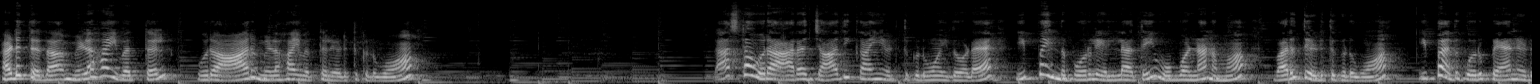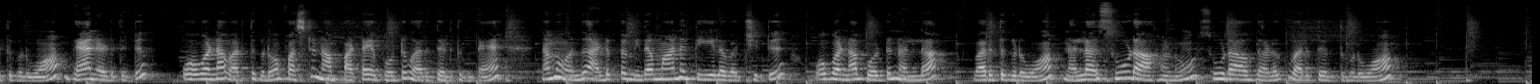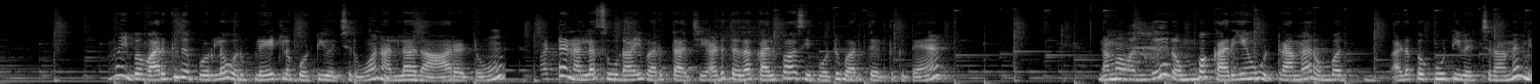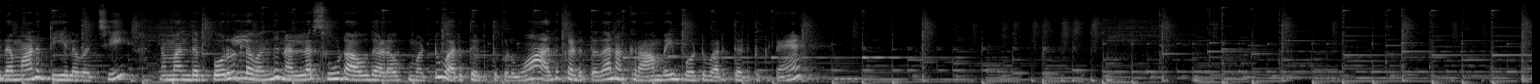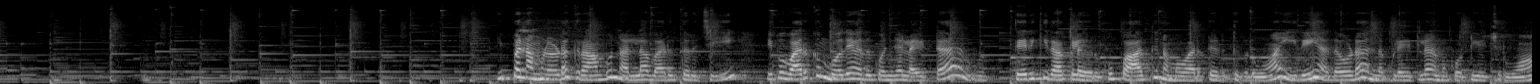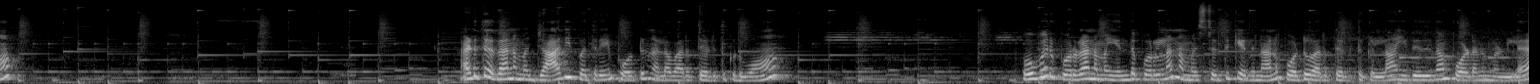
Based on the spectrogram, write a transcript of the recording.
அடுத்ததாக மிளகாய் வத்தல். ஒரு ஆறு மிளகாய் வத்தல் எடுத்துக்கிடுவோம். லாஸ்ட்டாக ஒரு அரை ஜாதிக்காயும் எடுத்துக்கிடுவோம் இதோட. இப்போ இந்த பொருள் எல்லாத்தையும் ஒவ்வொன்றா நம்ம வறுத்து எடுத்துக்கிடுவோம். இப்போ அதுக்கு ஒரு பேன் எடுத்துக்கிடுவோம். பேன் எடுத்துட்டு ஒவ்வொன்றா வறுத்துக்கிடுவோம். ஃபஸ்ட்டு நான் பட்டையை போட்டு வறுத்து எடுத்துக்கிட்டேன். நம்ம வந்து அடுப்பை மிதமான தீயில வச்சுட்டு ஒவ்வொன்றா போட்டு நல்லா வறுத்துக்கிடுவோம். நல்லா சூடாகணும். சூடாகுத அளவுக்கு வறுத்து எடுத்துக்கிடுவோம். நம்ம இப்போ வறுக்குத பொருளை ஒரு பிளேட்டில் கொட்டி வச்சுருவோம். நல்லா அதை ஆறட்டும். பட்டை நல்லா சூடாகி வறுத்தாச்சு. அடுத்ததாக கல்பாசி போட்டு வறுத்து எடுத்துக்கிட்டேன். நம்ம வந்து ரொம்ப கறியும் விட்டுறாம ரொம்ப அடுப்பை கூட்டி வச்சிடாம மிதமான தீயில வச்சு நம்ம அந்த பொருளில் வந்து நல்லா சூடாகுத அளவுக்கு மட்டும் வறுத்து எடுத்துக்கிடுவோம். அதுக்கு அடுத்ததாக நான் கிராம்பையும் போட்டு வறுத்து எடுத்துக்கிட்டேன். இப்போ நம்மளோட கிராம்பு நல்லா வறுத்துருச்சு. இப்போ வறுக்கும் போதே அது கொஞ்சம் லைட்டாக தெருக்கிதாக்கில் இருக்கும். பார்த்து நம்ம வறுத்து எடுத்துக்கிடுவோம். இதையும் அதோட அந்த பிளேட்டில் நம்ம கொட்டி வச்சுருவோம். அடுத்ததாக நம்ம ஜாதி பத்திரையும் போட்டு நல்லா வறுத்து எடுத்துக்கிடுவோம். ஒவ்வொரு பொருளாக நம்ம எந்த பொருளாக நம்ம இஷ்டத்துக்கு எதுனாலும் போட்டு வறுத்து எடுத்துக்கலாம். இது இதுதான் போடணும்னு இல்லை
